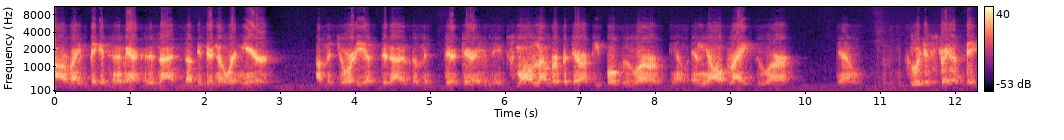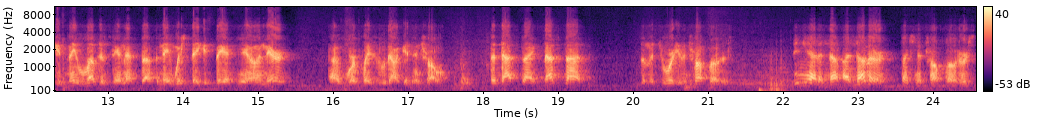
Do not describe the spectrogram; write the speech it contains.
outright bigots in America. There's not, they're nowhere near a majority of, they're not, a, they're, they're a, a small number, but there are people who are, you know, in the alt-right who are, you know, who are just straight up bigots. And they love them saying that stuff, and they wish they could say it, you know, in their uh, workplaces without getting in trouble. But that's not, that's not the majority of the Trump voters. Then you had an- another section of Trump voters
